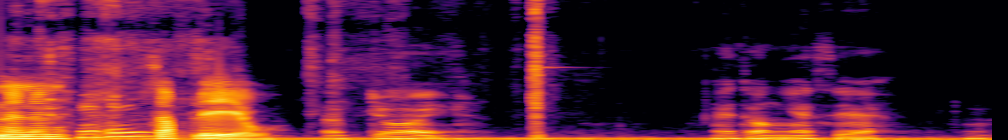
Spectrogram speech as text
นนั้นนั้นซับเหลวครับจ้อย ให้ทองเงี้ยเสียอืม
